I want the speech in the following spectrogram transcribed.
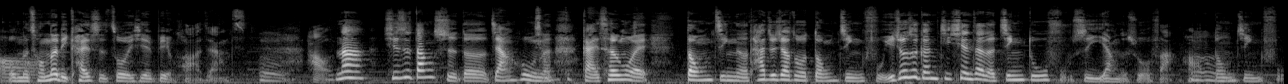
我们从那里开始做一些变化，这样子。嗯，好，那其实当时的江户呢，改称为。东京呢，它就叫做东京府，也就是跟现在的京都府是一样的说法。好，嗯、东京府。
